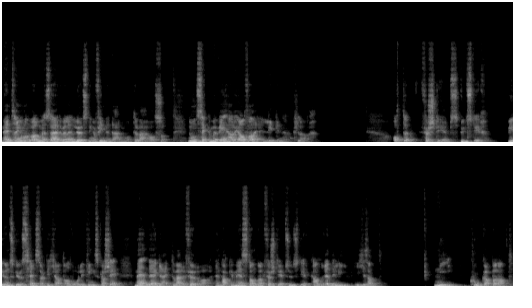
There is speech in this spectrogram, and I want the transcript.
men trenger man varme, så er det vel en løsning å finne der det måtte være også. Noen sekker med ved har iallfall jeg liggende klar. 8. Førstehjelpsutstyr. Vi ønsker jo selvsagt ikke at alvorlige ting skal skje, men det er greit å være føre var. En pakke med standard førstehjelpsutstyr kan redde liv, ikke sant? 9. Kokeapparat.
